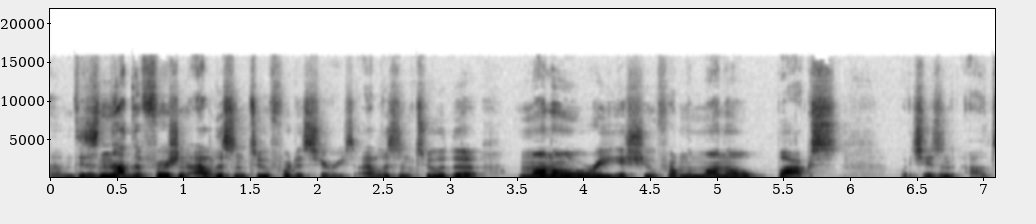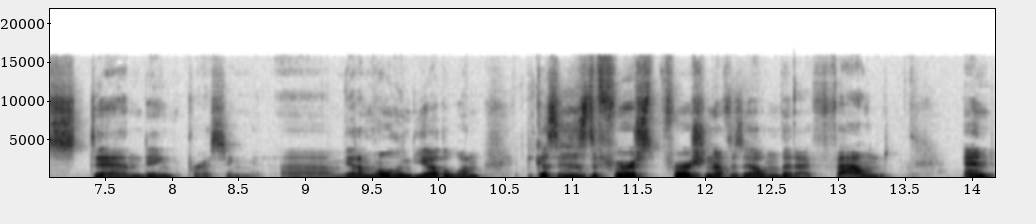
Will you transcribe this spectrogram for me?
Um, this is not the version I listened to for this series. I listened to the mono reissue from the mono box which is an outstanding pressing. Um, yet I'm holding the other one because this is the first version of this album that I found. And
